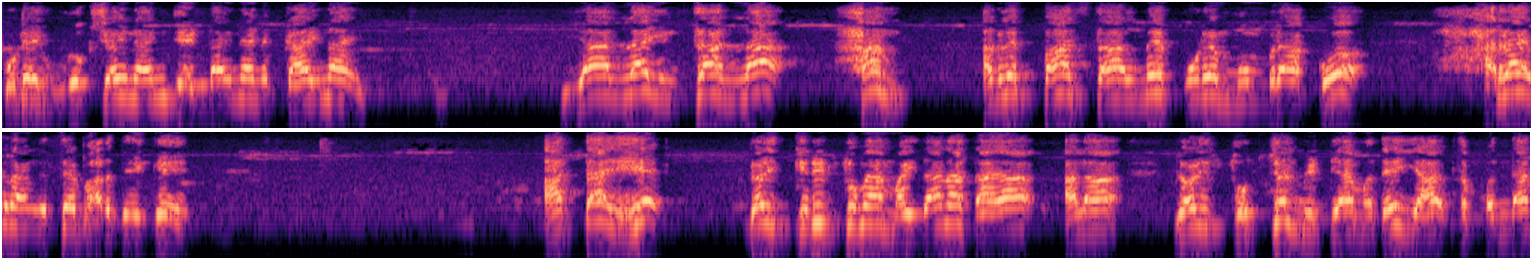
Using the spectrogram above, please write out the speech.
कुठे वृक्षही नाही झेंडाही नाही काय काही नाही. या अल्लाह इंशाअल्लाह हम. अगले पांच साल में पूरे मुमरा को हरा रंग से भर देंगे. आता हे ज्यावेळी किरीट तुम्हा मैदानात आया आला ज्यावेळी सोशल मीडियामध्ये या संबंधात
